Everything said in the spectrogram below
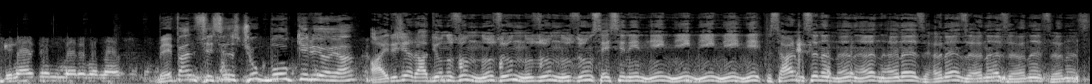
Günaydın, merhabalar. Beyefendi sesiniz çok boğuk geliyor ya. Ayrıca radyonuzun nuzun nuzun nuzun sesini ni ni ni ni ni kısar mısınız? Hın hın hınız hınız hınız hınız hınız.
